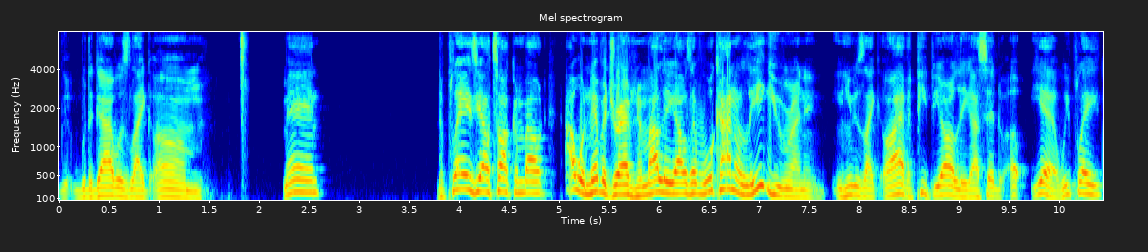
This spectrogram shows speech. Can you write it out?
the guy was like, um, man, the players y'all talking about, I would never draft him in my league. I was like, what kind of league you running? And he was like, oh, I have a PPR league. I said, oh, yeah, we play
